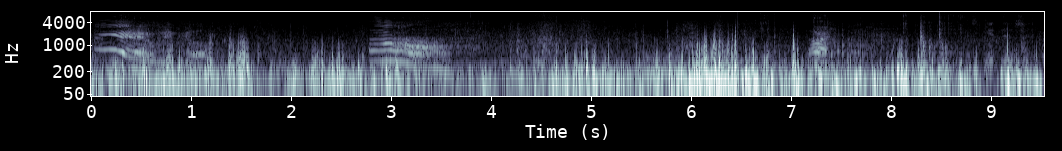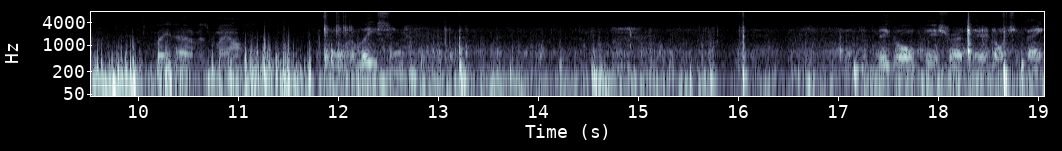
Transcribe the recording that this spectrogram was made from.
There we go. Ah. All right, let's get this bait out of his mouth and release him. Big old fish right there, don't you think?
